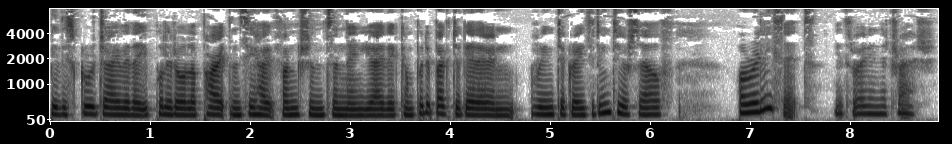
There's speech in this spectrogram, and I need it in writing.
be the screwdriver that you pull it all apart and see how it functions and then you either can put it back together and reintegrate it into yourself or release it. You throw it in the trash.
